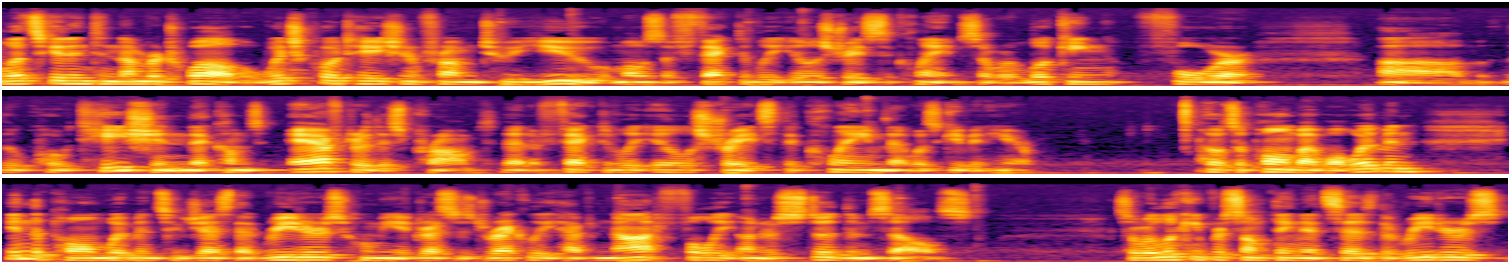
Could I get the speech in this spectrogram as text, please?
Let's get into number 12. Which quotation from To You most effectively illustrates the claim? So we're looking for um, the quotation that comes after this prompt that effectively illustrates the claim that was given here. So it's a poem by Walt Whitman. In the poem, Whitman suggests that readers whom he addresses directly have not fully understood themselves. So we're looking for something that says the readers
